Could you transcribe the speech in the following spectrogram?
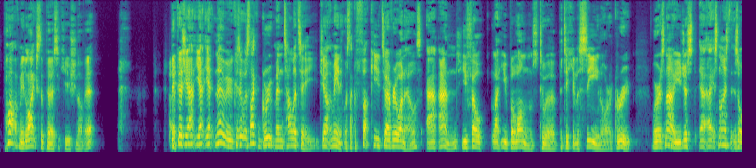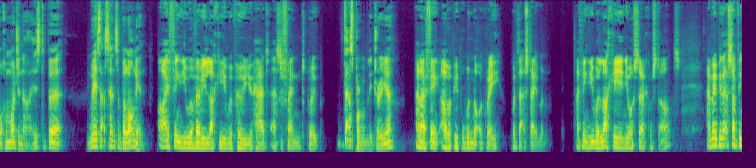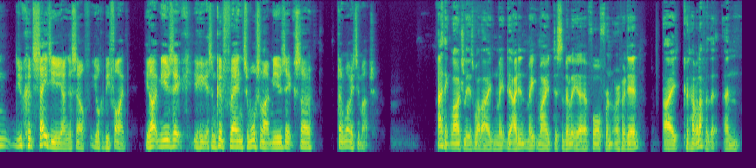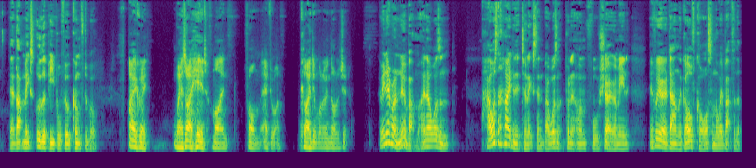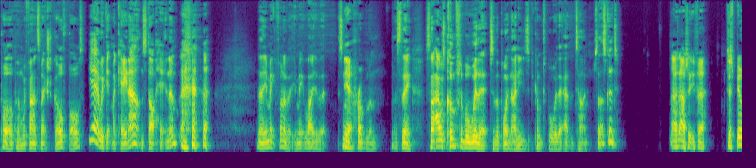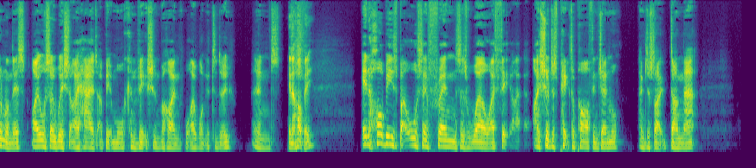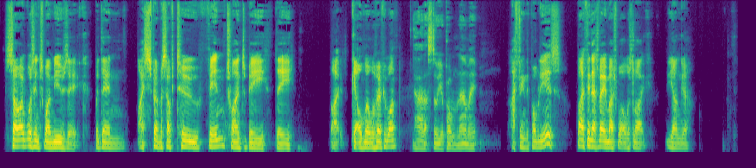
Part of me likes the persecution of it. Because yeah, yeah, yeah, no, because it was like a group mentality. Do you know what I mean? It was like a fuck you to everyone else, uh, and you felt like you belonged to a particular scene or a group. Whereas now you just, uh, it's nice that it's all homogenized, but where's that sense of belonging? I think you were very lucky with who you had as a friend group. That's probably true, yeah. And I think other people would not agree with that statement. I think you were lucky in your circumstance. And maybe that's something you could say to your younger self. You could be fine. You like music. You can get some good friends who also like music. So don't worry too much. I think largely as well, I make, I didn't make my disability a forefront, or if I did, I could have a laugh with it, and that makes other people feel comfortable. I agree. Whereas I hid mine from everyone because I didn't want to acknowledge it. I mean, everyone knew about mine. I wasn't, I wasn't hiding it to an extent, but I wasn't putting it on full show. I mean, if we were down the golf course on the way back for the pub and we found some extra golf balls, yeah, we'd get my cane out and start hitting them. No, you make fun of it. You make light of it. It's not Yeah. a problem. That's the thing. So I was comfortable with it to the point that I needed to be comfortable with it at the time. So that's good. That's absolutely fair. Just building on this, I also wish I had a bit more conviction behind what I wanted to do. And In a hobby, in hobbies, but also in friends as well. I think I, I should have just picked a path in general and just like done that. So I was into my music, but then I spread myself too thin trying to be the like get on well with everyone. ah, that's still your problem now, mate. I think there probably is, but I think that's very much what I was like younger.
